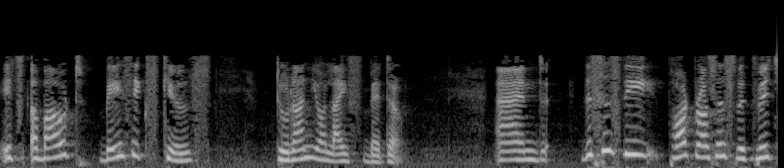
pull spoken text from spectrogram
It's about basic skills to run your life better. And this is the thought process with which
